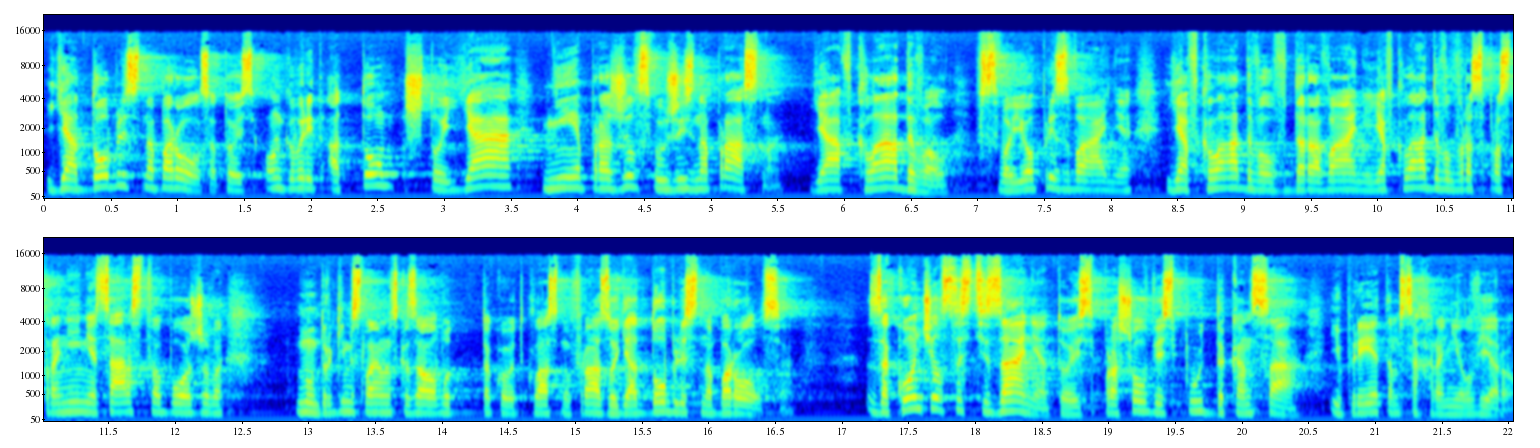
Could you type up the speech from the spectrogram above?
я доблестно боролся. То есть он говорит о том, что я не прожил свою жизнь напрасно – я вкладывал в свое призвание, я вкладывал в дарование, я вкладывал в распространение Царства Божьего. Ну, другими словами, он сказал вот такую вот классную фразу «я доблестно боролся». Закончил состязание, то есть прошел весь путь до конца и при этом сохранил веру.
